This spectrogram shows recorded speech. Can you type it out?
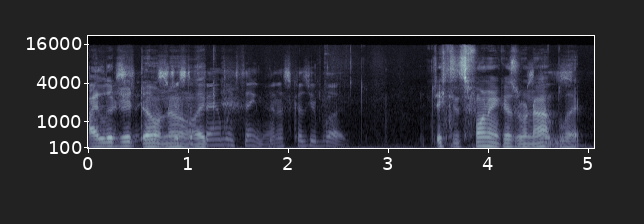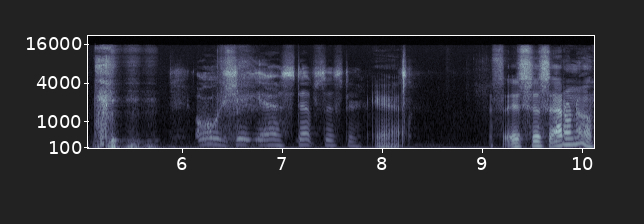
I It's- legit don't it's know. It's just a Like, family thing, man. It's cause you're blood. it's, it's funny because we're not blood. Oh shit, yeah, stepsister. yeah, it's, it's just I don't know.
